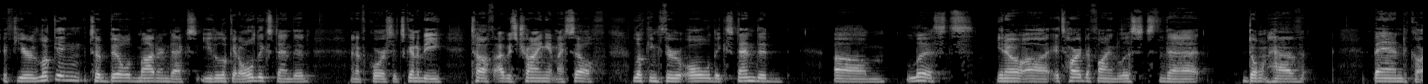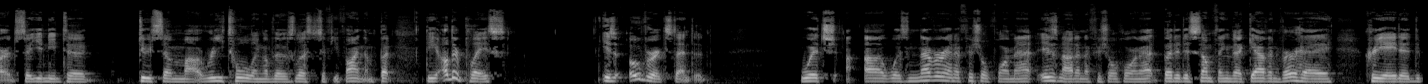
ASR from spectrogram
if you're looking to build modern decks, you look at old extended, and of course it's going to be tough. I was trying it myself, looking through old extended um, lists. You know, uh, it's hard to find lists that don't have banned cards, so you need to do some uh, retooling of those lists if you find them. But the other place is overextended which uh, was never an official format, is not an official format, but it is something that Gavin Verhey created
